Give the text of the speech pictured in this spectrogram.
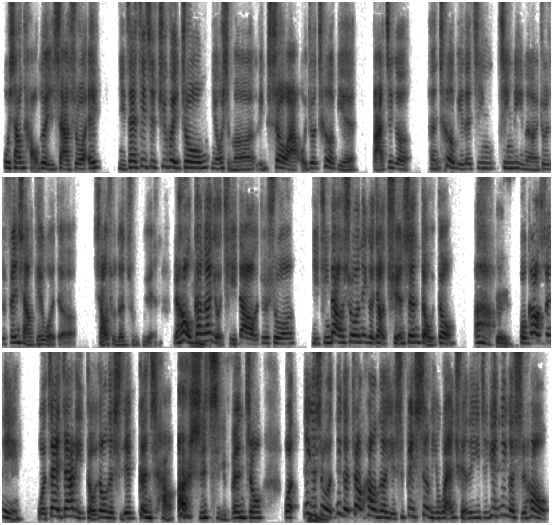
互相讨论一下，说：“哎，你在这次聚会中你有什么领受啊？”我就特别把这个很特别的经经历呢，就是分享给我的小组的组员。然后我刚刚有提到，就是说、嗯、你听到说那个叫全身抖动啊，对，我告诉你。我在家里抖动的时间更长，二十几分钟。我那个时候那个状况呢，也是被圣灵完全的医治，因为那个时候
